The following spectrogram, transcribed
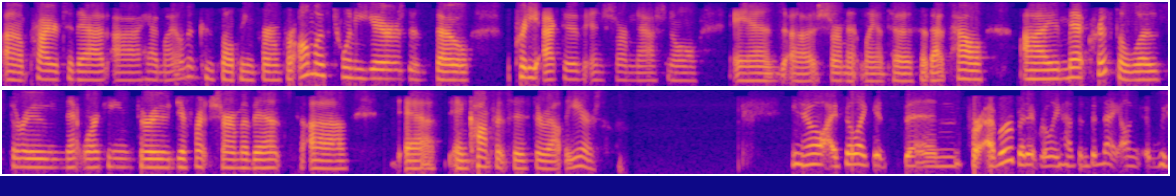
Uh, prior to that, I had my own consulting firm for almost 20 years, and so pretty active in SHRM National and uh, SHRM Atlanta. So that's how I met Crystal was through networking through different SHRM events uh, and conferences throughout the years. You know, I feel like it's been forever, but it really hasn't been that long. We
